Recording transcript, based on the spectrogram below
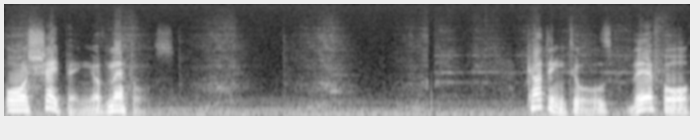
or shaping of metals. Cutting tools, therefore,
